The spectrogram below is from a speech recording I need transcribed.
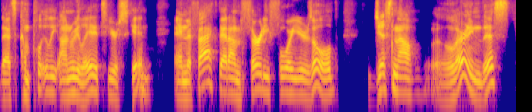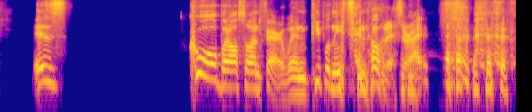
that's completely unrelated to your skin. And the fact that I'm 34 years old, just now learning this, is cool, but also unfair when people need to know this, right?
